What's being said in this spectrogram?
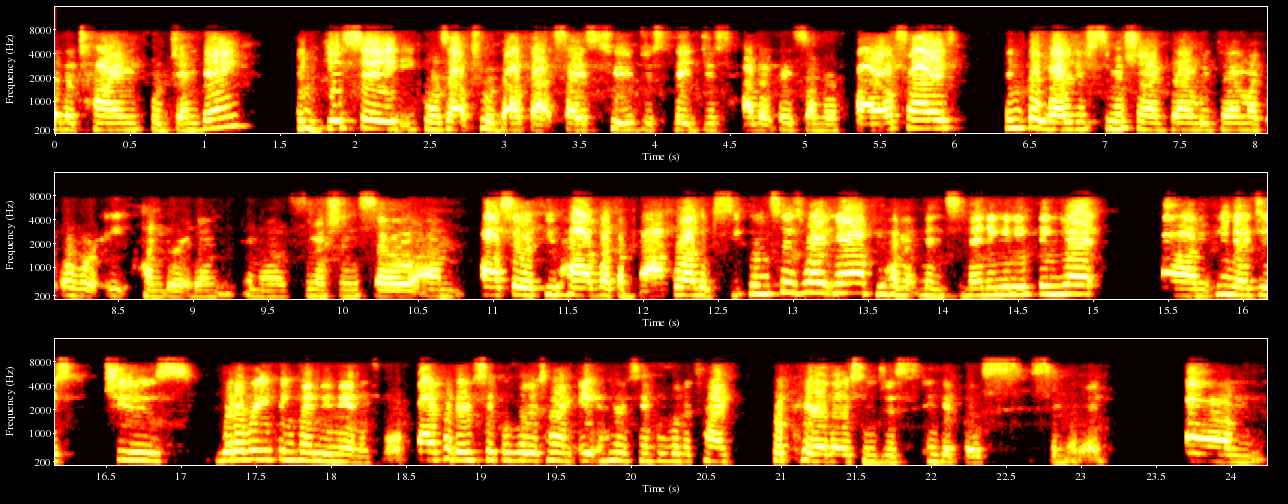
at a time for GenBank and GISAID equals out to about that size too, just they just have it based on their file size. I think the largest submission I've done, we've done like over 800 in, in a submission. So um, also if you have like a backlog of sequences right now, if you haven't been submitting anything yet, um, you know, just choose whatever you think might be manageable. 500 samples at a time, 800 samples at a time, prepare those and just and get those submitted. Um,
